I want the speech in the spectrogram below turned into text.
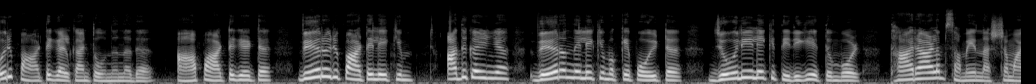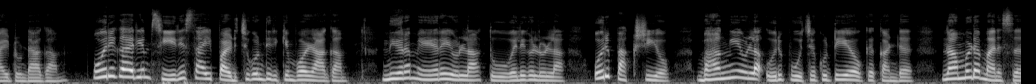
ഒരു പാട്ട് കേൾക്കാൻ തോന്നുന്നത്. ആ പാട്ട് കേട്ട് വേറൊരു പാട്ടിലേക്കും അത് കഴിഞ്ഞ് വേറൊന്നിലേക്കുമൊക്കെ പോയിട്ട് ജോലിയിലേക്ക് തിരികെ എത്തുമ്പോൾ ധാരാളം സമയം നഷ്ടമായിട്ടുണ്ടാകാം. ഒരു കാര്യം സീരിയസ് ആയി പഠിച്ചുകൊണ്ടിരിക്കുമ്പോഴാകാം നിറമേറെയുള്ള തൂവലുകളുള്ള ഒരു പക്ഷിയോ ഭംഗിയുള്ള ഒരു പൂച്ചക്കുട്ടിയോ ഒക്കെ കണ്ട് നമ്മുടെ മനസ്സ്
